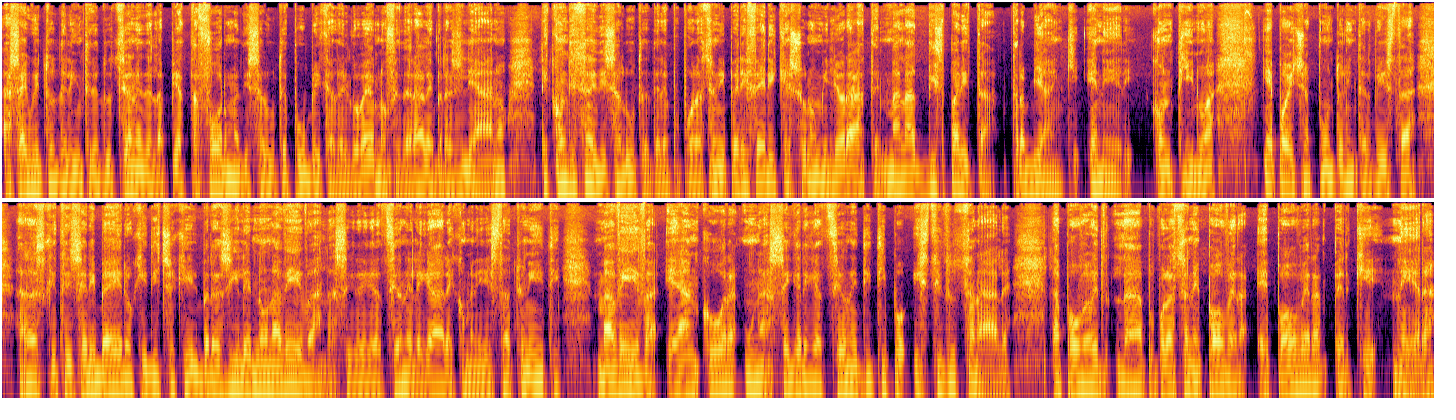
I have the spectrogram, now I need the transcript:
A seguito dell'introduzione della piattaforma di salute pubblica del governo federale brasiliano, le condizioni di salute delle popolazioni periferiche sono migliorate, ma la disparità tra bianchi e neri continua. E poi c'è appunto l'intervista alla scrittrice Ribeiro che dice che il Brasile non aveva la segregazione legale come negli Stati Uniti, ma aveva e ha ancora una segregazione di tipo istituzionale. La, pover- la popolazione povera è povera perché nera.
